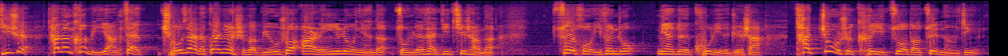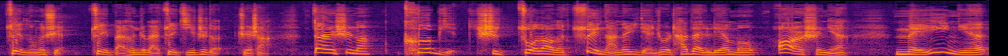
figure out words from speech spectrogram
的确，他跟科比一样，在球赛的关键时刻，比如说二零一六年的总决赛第七场的最后一分钟，面对库里的绝杀。他就是可以做到最冷静、最冷血、最百分之百、最极致的绝杀，但是呢，科比是做到的最难的一点，就是他在联盟二十年，每一年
